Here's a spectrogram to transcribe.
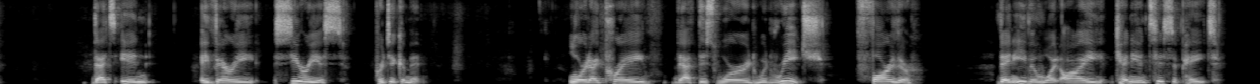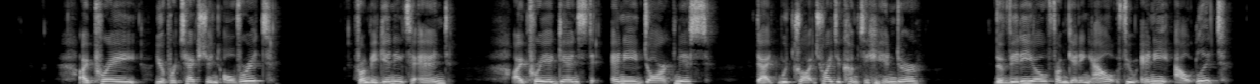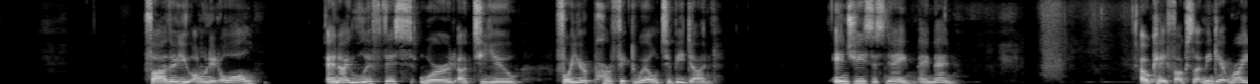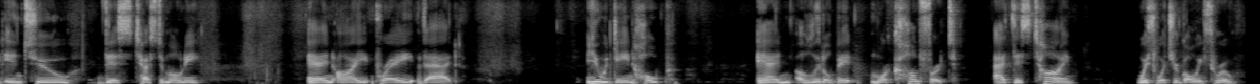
that's in a very serious predicament. Lord, I pray that this word would reach farther than even what I can anticipate. I pray your protection over it from beginning to end. I pray against any darkness that would try, try to come to hinder the video from getting out through any outlet. Father, you own it all. And I lift this word up to you for your perfect will to be done. In Jesus' name, amen. Okay, folks, let me get right into this testimony. And I pray that you would gain hope and a little bit more comfort at this time with what you're going through.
